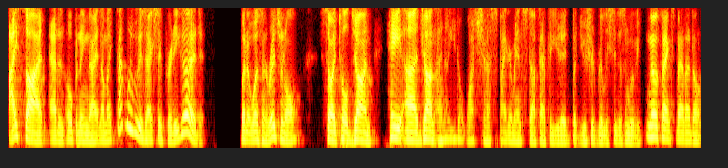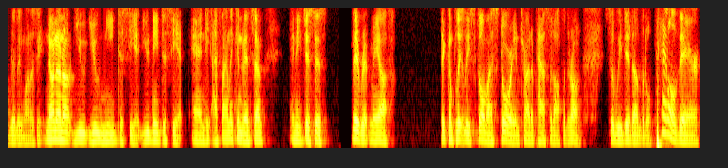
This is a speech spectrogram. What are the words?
i saw it at an opening night and i'm like that movie was actually pretty good but it wasn't original. So i told john hey uh, john i know you don't watch uh, spider-man stuff after you did but you should really see this movie. No thanks matt i don't really want to see it. No no no. You you need to see it. You need to see it. And he, i finally convinced him and he just says they ripped me off. They completely stole my story and try to pass it off of their own. So we did a little panel there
